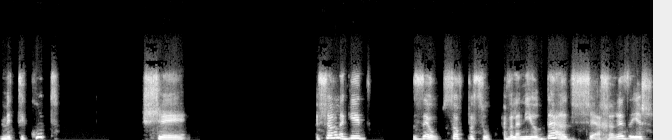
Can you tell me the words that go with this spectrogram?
מתיקות, שאפשר להגיד, זהו, סוף פסוק, אבל אני יודעת שאחרי זה יש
